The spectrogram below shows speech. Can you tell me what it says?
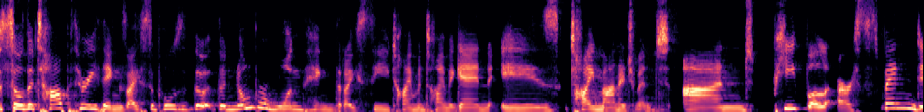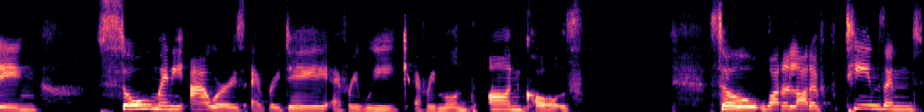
So the top three things, I suppose the the number one thing that I see time and time again is time management. And people are spending so many hours every day, every week, every month on calls. So, what a lot of teams and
